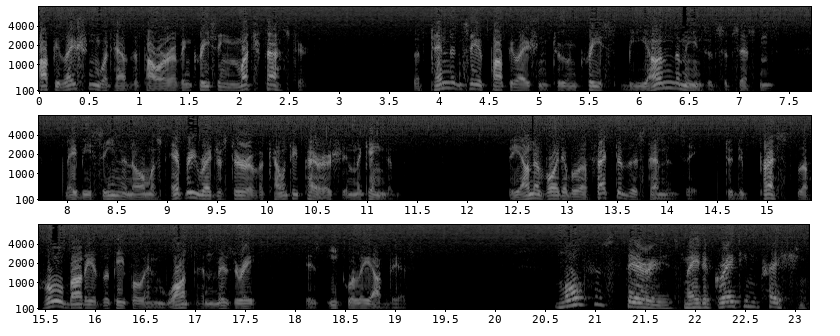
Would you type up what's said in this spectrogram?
population would have the power of increasing much faster. The tendency of population to increase beyond the means of subsistence may be seen in almost every register of a county parish in the kingdom. The unavoidable effect of this tendency to depress the whole body of the people in want and misery is equally obvious. Malthus' theories made a great impression,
